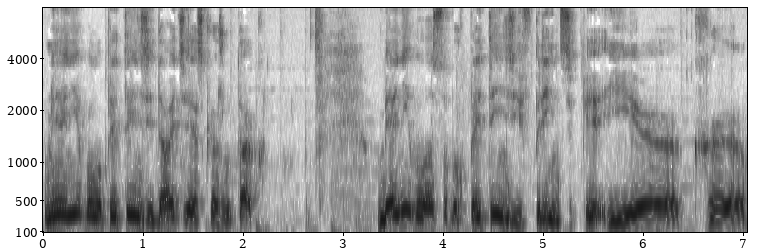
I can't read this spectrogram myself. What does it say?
у меня не было претензий, давайте я скажу так. У меня не было особых претензий, в принципе, и э, к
